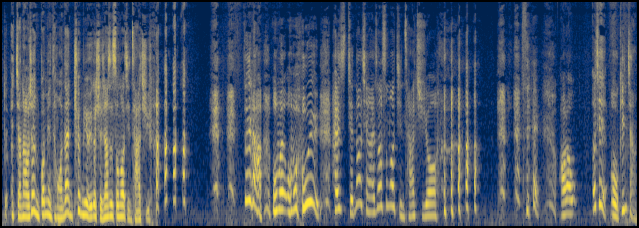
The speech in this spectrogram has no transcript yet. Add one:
对，讲的好像很冠冕堂皇，但却没有一个选项是送到警察局。对啦，我们我们呼吁，还是捡到钱还是要送到警察局哦。对，好了，而且哦，我跟你讲。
